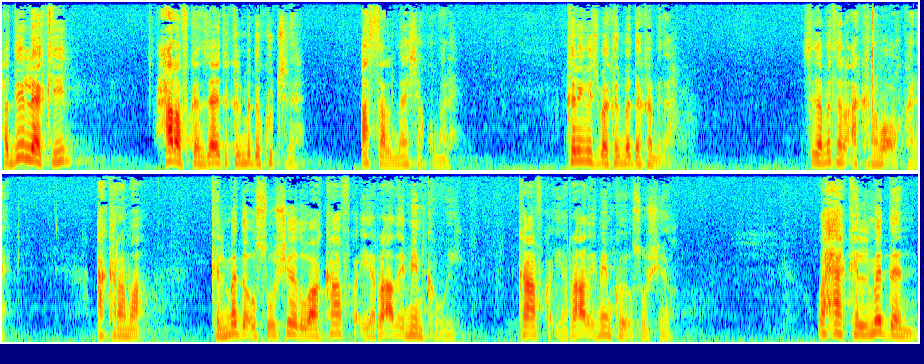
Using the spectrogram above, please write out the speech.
haddii laakiin xarafkan zaa'idka kelmadda ku jira asal meesha kuma leh keligiis baa kelmadda ka mid ah. Sida maalan akrama oo kale. Akrama kelmadda usuusheedu waa kaafka iyo ra'da miimka wey kaafka iyo ra'da miimka wey usuusheedu. Waxaa kelmaddan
